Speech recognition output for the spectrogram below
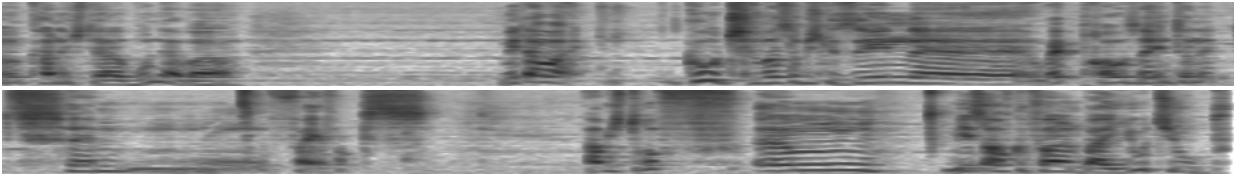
ne, kann ich da wunderbar mitarbeiten. Gut, was habe ich gesehen? Äh, Webbrowser, Internet, ähm, Firefox habe ich drauf. Ähm, mir ist aufgefallen bei YouTube,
